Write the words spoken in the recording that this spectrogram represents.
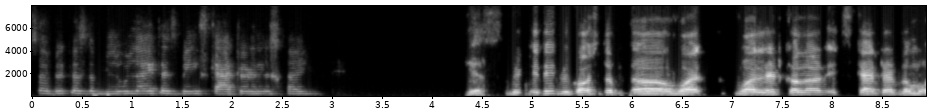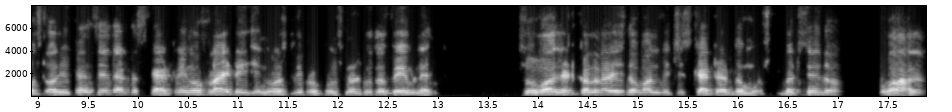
So because the blue light is being scattered in the sky. Yes, it is because the uh, violet color is scattered the most, or you can say that the scattering of light is inversely proportional to the wavelength. So violet color is the one which is scattered the most. But since the violet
